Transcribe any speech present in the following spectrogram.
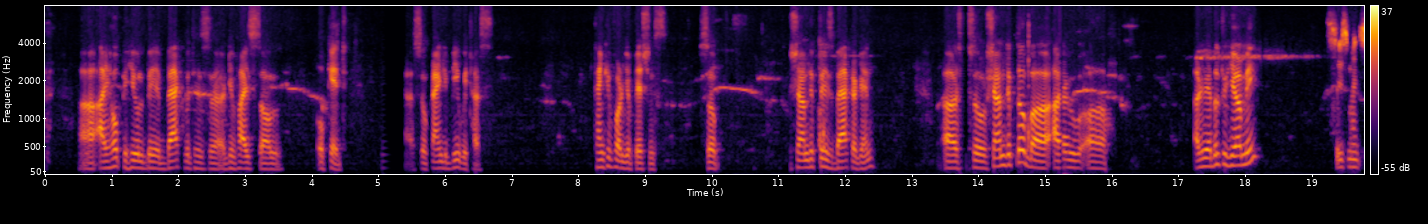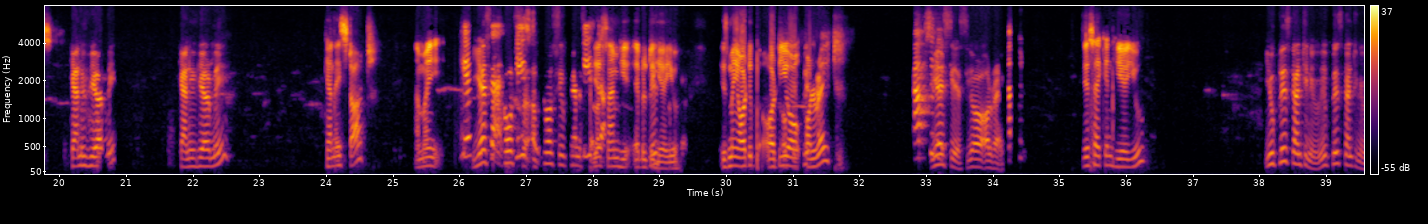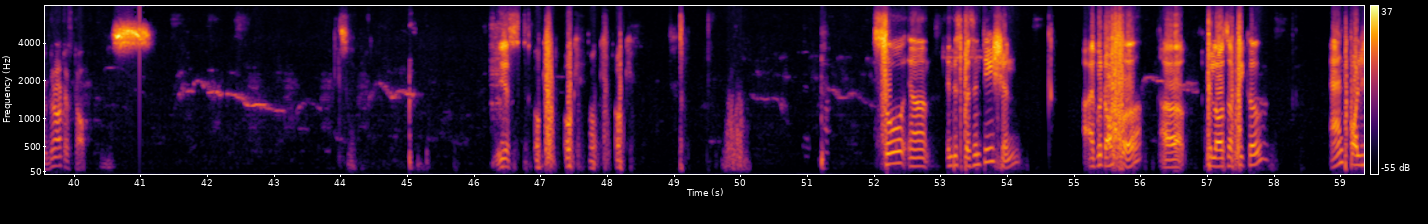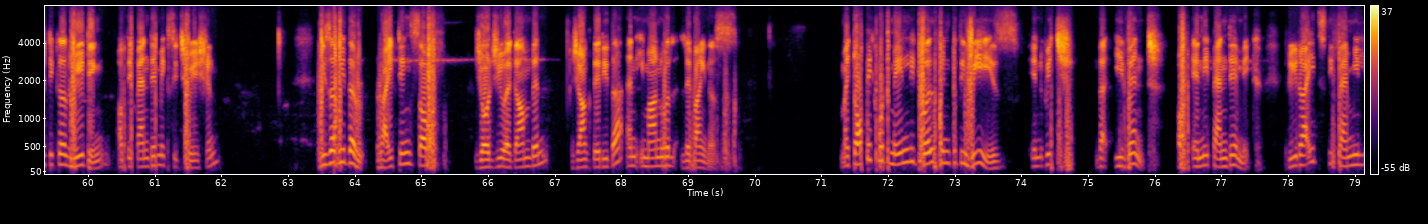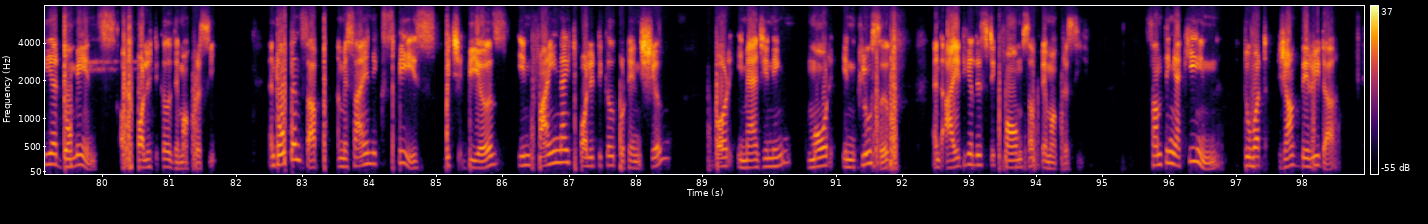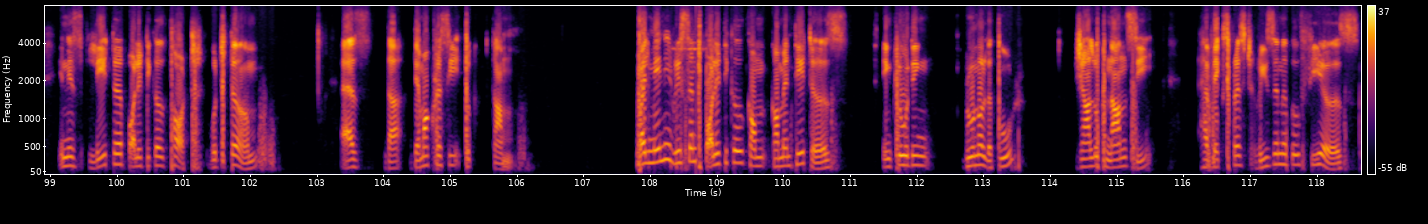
I hope he will be back with his device all okayed. So kindly be with us. Thank you for your patience. So Shamdipta is back again. Uh, so Shamdipta, uh, are you uh, are you able to hear me? so is my Can you hear me? Can you hear me? can I start? Am I Yes, Yes, of course. Please. Of course, you can. Please start. yes, I'm he- able to Please hear you. Is my audio audio Okay, all right? Absolutely. Yes, yes, you're all right. Yes, I can hear you. You please continue. You please continue. Do not stop. Yes. Yes. Okay. Okay. Okay. Okay. So, uh, in this presentation, I would offer a philosophical and political reading of the pandemic situation vis-a-vis the writings of Giorgio Agamben, Jacques Derrida, and Emmanuel Levinas. My topic would mainly delve into the ways in which the event of any pandemic rewrites the familiar domains of political democracy and opens up a messianic space which bears infinite political potential for imagining more inclusive and idealistic forms of democracy. Something akin to what Jacques Derrida, in his later political thought, would term as the democracy to come. While many recent political com commentators, including Bruno Latour, Jean-Luc Nancy, have expressed reasonable fears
